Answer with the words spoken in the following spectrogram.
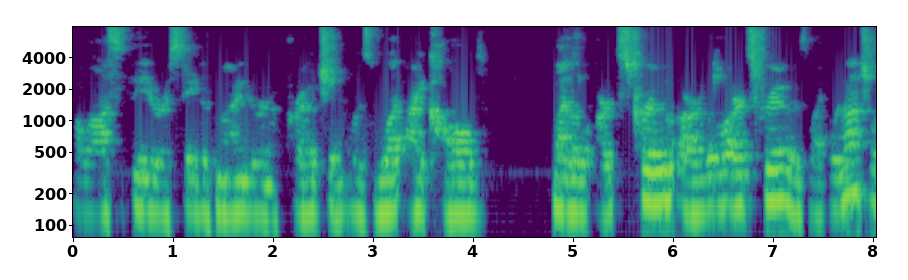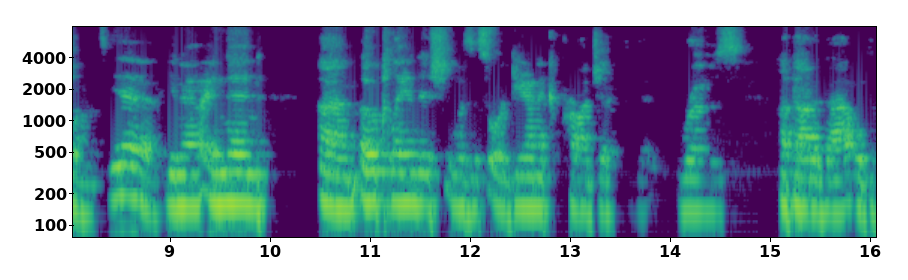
philosophy or a state of mind or an approach, and it was what I called my little arts crew. Our little arts crew was like, we're nonchalant, yeah, you know. And then um, Oaklandish was this organic project that rose up out of that with the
